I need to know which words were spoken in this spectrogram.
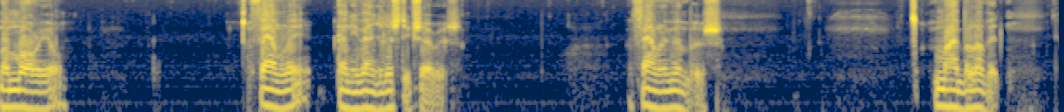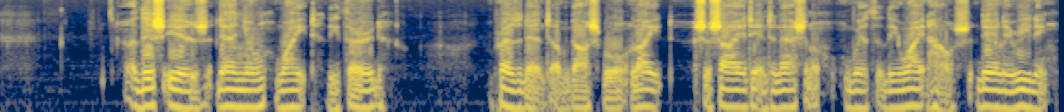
memorial, family, and evangelistic service. Family members, my beloved. Uh, this is Daniel Whyte the third President of Gospel Light Society International, with the Whyte House Daily Reading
